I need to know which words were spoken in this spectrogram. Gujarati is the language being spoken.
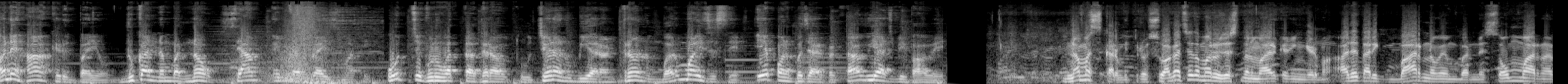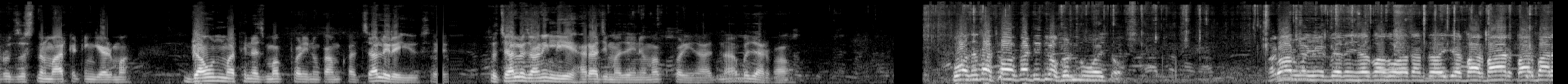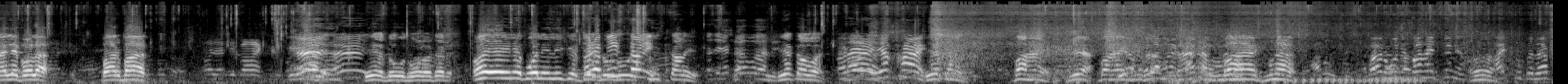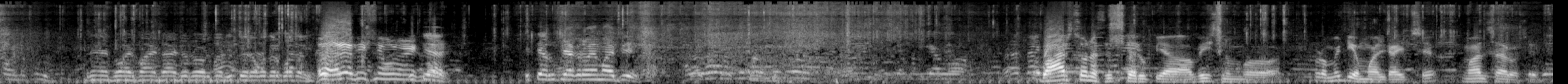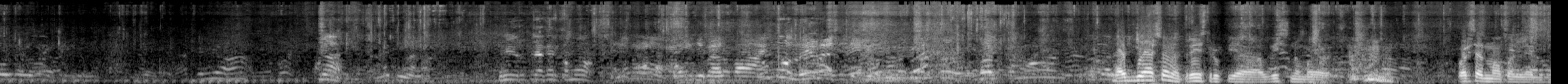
અને હા ખેડૂત ભાઈઓ દુકાન નંબર નવ શ્યામ એન્ટરપ્રાઇઝમાંથી ઉચ્ચ ગુણવત્તા ધરાવતું ચણાનું બિયારણ ત્રણ નંબર મળી જશે. એ પણ બજાર કરતા વ્યાજબી ભાવે. નમસ્કાર મિત્રો સ્વાગત છે તમારું જસદન માર્કેટિંગ યાર્ડમાં આજે તારીખ બાર નવેમ્બર ને સોમવારના રોજ જસદન માર્કેટિંગ યાર્ડમાં ગ્રાઉન્ડમાંથી જ મગફળીનું કામકાજ ચાલી રહ્યું છે. તો ચાલો જાણી લઈએ હરાજીમાં જઈને મગફળીના આજના બજાર ભાવ. કાઢી દો ઘરનું હોય તો. બાર હોય એક બે ત્રણ ચાર પાંચ સાત આઠ દસ અગિયાર બાર બાર બાર બાર એટલે બોલા બાર બાર બોલી પિસ્તાળીસ એકાવન એકાવન બાહાઠ બે બાહાઠ બાહાઠ ગુના ત્રણ દોઢ પાંચ સાઠ અઢાર ઓગણત્રીસ, સિત્તેર ઓગણત્રીસ બોતેર સિત્તેર સિત્તેર રૂપિયા કરો એમાં બી બારસો ને સિત્તેર રૂપિયા વીસ નંબર. થોડો મીડિયમ માલ ટાઈપ છે. માલ સારો છે. અગિયારસો ને ત્રીસ રૂપિયા વીસ નંબર. વરસાદમાં પણ લેલું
